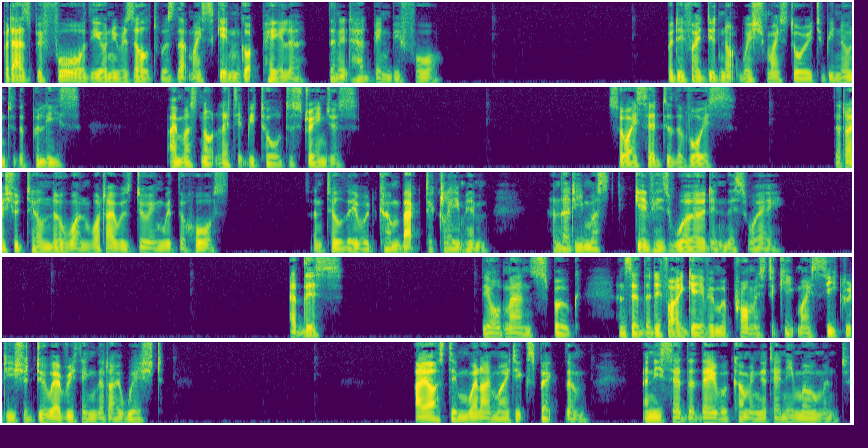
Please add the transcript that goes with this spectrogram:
But as before, the only result was that my skin got paler than it had been before. But if I did not wish my story to be known to the police, I must not let it be told to strangers. So I said to the voice that I should tell no one what I was doing with the horse until they would come back to claim him, and that he must give his word in this way. At this, the old man spoke and said that if I gave him a promise to keep my secret, he should do everything that I wished. I asked him when I might expect them, and he said that they were coming at any moment.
